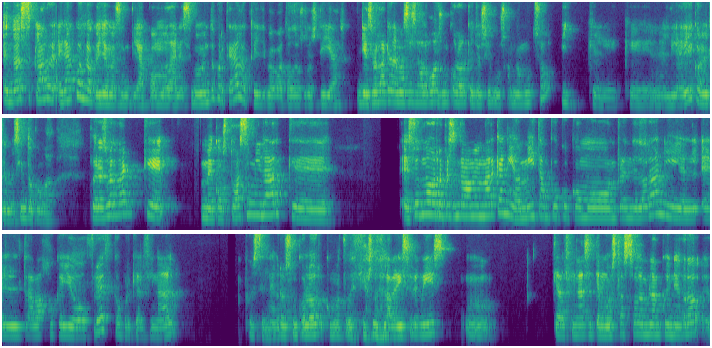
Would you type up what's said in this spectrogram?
Entonces, claro, era con lo que yo me sentía cómoda en ese momento porque era lo que llevaba todos los días. Y es verdad que además es algo, es un color que yo sigo usando mucho y que, que en el día a día con el que me siento cómoda. Pero es verdad que me costó asimilar que esto no representaba a mi marca ni a mí tampoco como emprendedora ni el, trabajo que yo ofrezco, porque al final, pues el negro es un color, como tú decías, lo de la blazer gris, mm, que al final si te muestras solo en blanco y negro, eh,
